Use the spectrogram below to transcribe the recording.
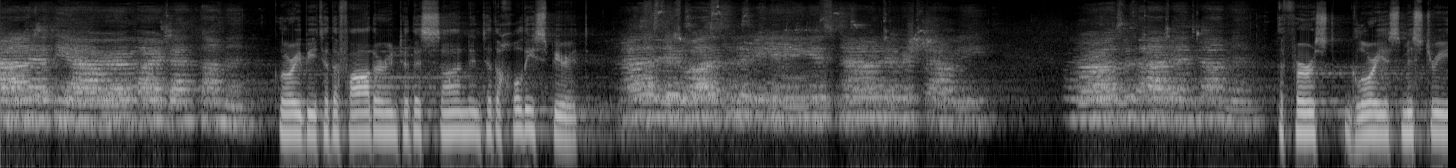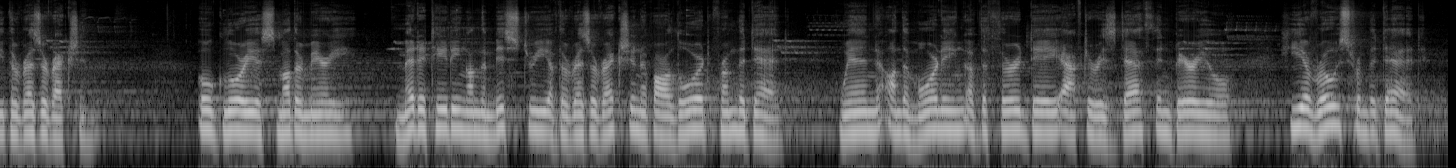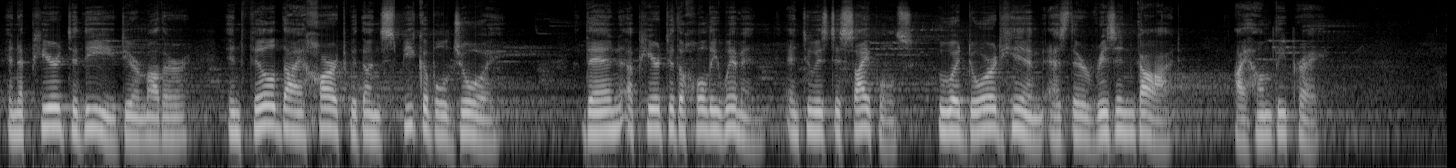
and at the hour of our death. Amen. Glory be to the Father, and to the Son, and to the Holy Spirit. As it was in the beginning, is now, and ever shall be, world without end. Amen. The first glorious mystery, the resurrection. O glorious Mother Mary, meditating on the mystery of the resurrection of our Lord from the dead, when, on the morning of the third day after his death and burial, he arose from the dead and appeared to thee, dear Mother, and filled thy heart with unspeakable joy. Then appeared to the holy women and to his disciples, who adored him as their risen God. I humbly pray.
